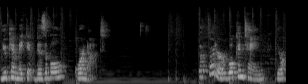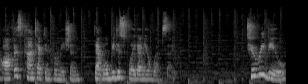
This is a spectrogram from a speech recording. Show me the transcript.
You can make it visible or not. The footer will contain your office contact information that will be displayed on your website. To review,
